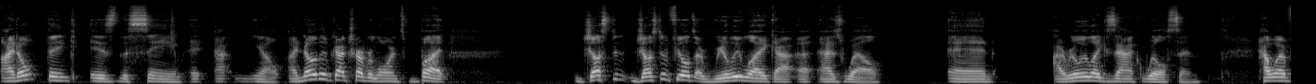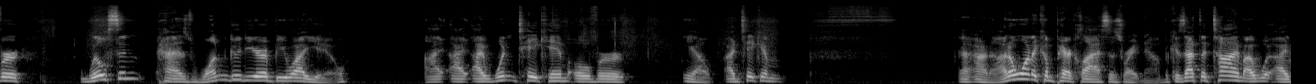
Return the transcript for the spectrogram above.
I don't think is the same. It, uh, you know, I know they've got Trevor Lawrence, but Justin Justin Fields I really like uh, uh, as well, and I really like Zach Wilson. However, Wilson has one good year at BYU. I, I, I wouldn't take him over, you know, I'd take him. I don't know. I don't want to compare classes right now because at the time I would I,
